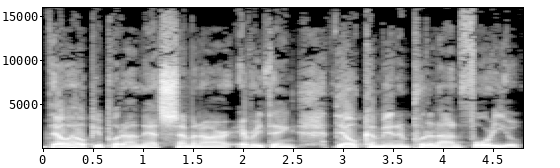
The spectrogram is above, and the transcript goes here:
They'll help you put on that seminar, everything. They'll come in and put it on for you.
